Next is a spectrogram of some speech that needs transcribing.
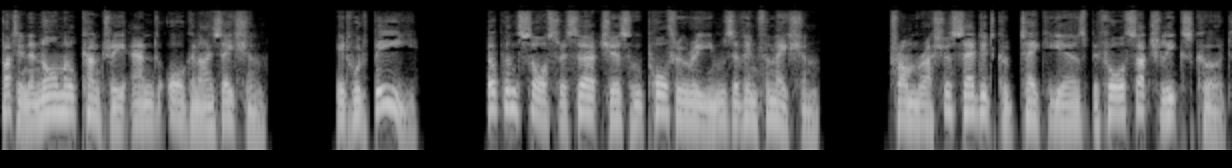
But in a normal country and organization. It would be. Open source researchers who pour through reams of information from Russia said it could take years before such leaks could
